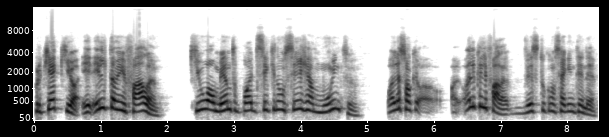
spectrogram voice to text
porque aqui, ó, ele, ele também fala que o aumento pode ser que não seja muito olha só que olha o que ele fala, vê se tu consegue entender.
